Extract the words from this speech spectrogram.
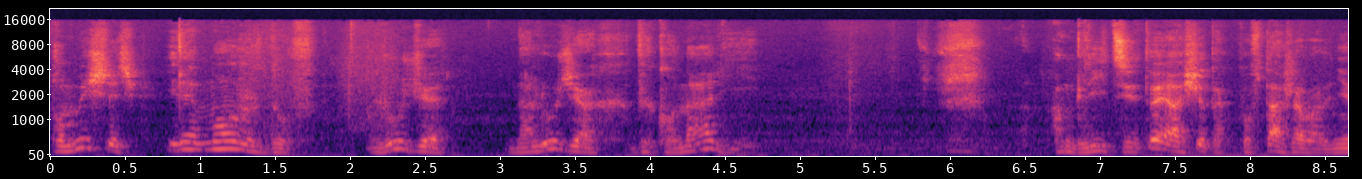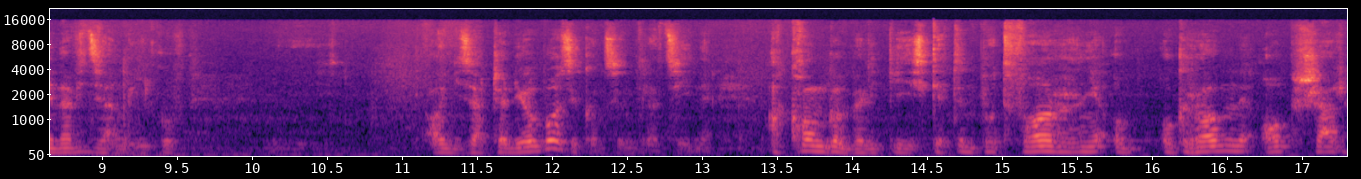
pomyśleć, ile mordów ludzie na ludziach wykonali, Anglicy, to ja się tak powtarzam, ale nienawidzę Anglików. Oni zaczęli obozy koncentracyjne, a Kongo belgijskie, ten potwornie ogromny obszar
